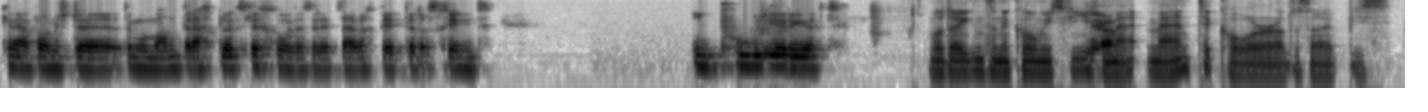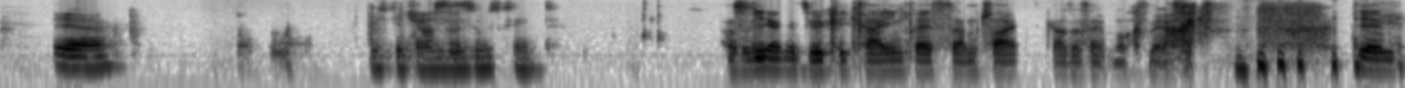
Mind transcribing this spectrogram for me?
Genau, vor allem ist der, der Moment recht plötzlich gekommen, dass er jetzt einfach dort das Kind in den Pool rührt. Wo da irgendein so komisches Viech, Ja. Ma Manticore oder so etwas. Ja. Wie ist jetzt das- das aussieht? Also die haben jetzt wirklich kein Interesse am Child gehabt, das hat man gemerkt. die haben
